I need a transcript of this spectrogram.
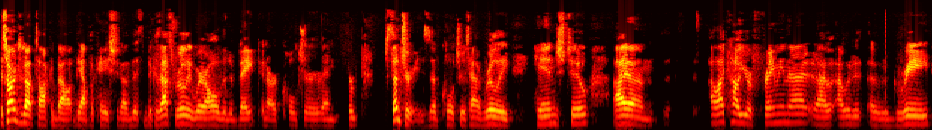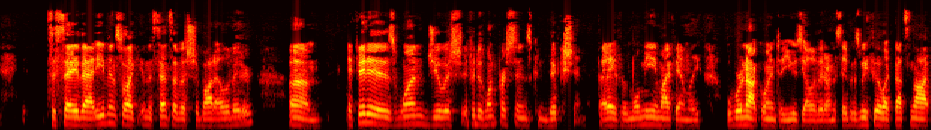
it's hard to not talk about the application of this because that's really where all the debate in our culture and for centuries of cultures have really hinged to. I um I like how you're framing that, and I, I would I would agree to say that even so, like in the sense of a Shabbat elevator, um, if it is one Jewish, if it is one person's conviction that hey, for me and my family, we're not going to use the elevator on this day because we feel like that's not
